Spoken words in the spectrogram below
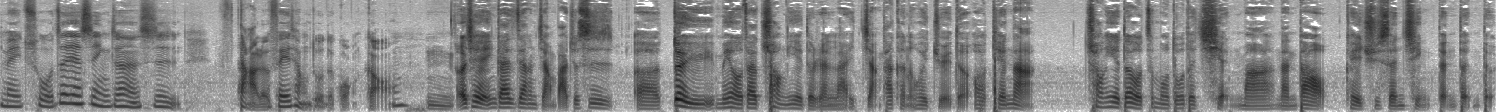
没错，这件事情真的是打了非常多的广告。嗯，而且应该是这样讲吧，就是呃，对于没有在创业的人来讲，他可能会觉得，哦，天哪！创业都有这么多的钱吗？难道可以去申请等等的？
